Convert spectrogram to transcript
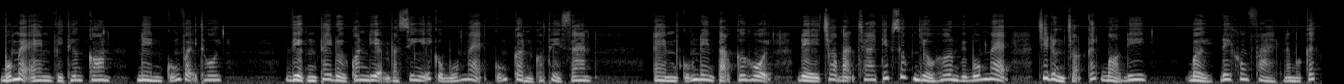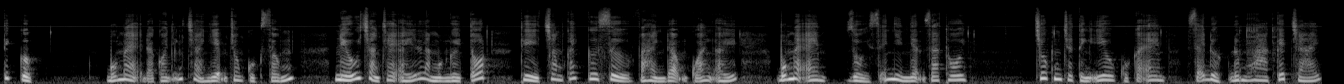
Bố mẹ em vì thương con nên cũng vậy thôi – việc thay đổi quan niệm và suy nghĩ của bố mẹ cũng cần có thời gian. Em cũng nên tạo cơ hội để cho bạn trai tiếp xúc nhiều hơn với bố mẹ, chứ đừng chọn cách bỏ đi, bởi đây không phải là một cách tích cực. Bố mẹ đã có những trải nghiệm trong cuộc sống. Nếu chàng trai ấy là một người tốt, thì trong cách cư xử và hành động của anh ấy, bố mẹ em rồi sẽ nhìn nhận ra thôi. Chúc cho tình yêu của các em sẽ được đâm hoa kết trái.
